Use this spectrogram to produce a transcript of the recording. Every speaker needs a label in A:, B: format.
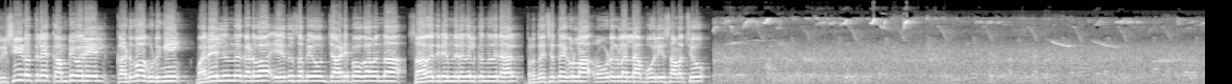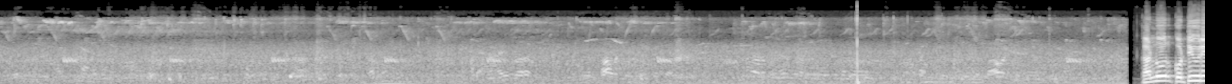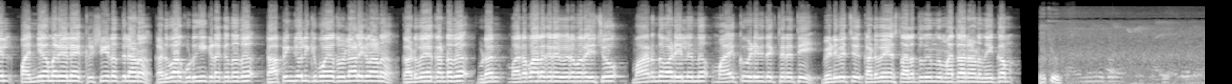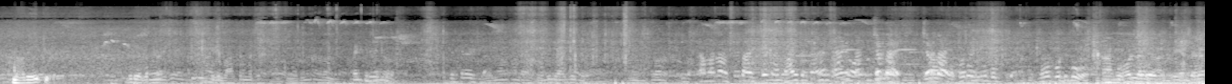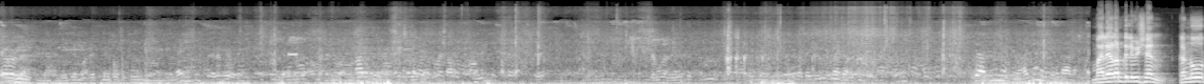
A: കൃഷിയിടത്തിലെ കമ്പി വലയിൽ കടുവ കുടുങ്ങി. വലയിൽ നിന്ന് കടുവ ഏതു സമയവും ചാടിപ്പോകാമെന്ന സാഹചര്യം നിലനിൽക്കുന്നതിനാൽ പ്രദേശത്തേക്കുള്ള റോഡുകളെല്ലാം പോലീസ് അടച്ചു. കണ്ണൂർ കൊട്ടിയൂരിൽ പന്യാമലയിലെ കൃഷിയിടത്തിലാണ് കടുവ കുടുങ്ങിക്കിടക്കുന്നത്. ടാപ്പിംഗ് ജോലിക്ക് പോയ തൊഴിലാളികളാണ് കടുവയെ കണ്ടത്. ഉടൻ വനപാലകരെ വിവരമറിയിച്ചു. മാനന്തവാടിയിൽ നിന്ന് മയക്കുവെടി വിദഗ്ധരെത്തി. വെടിവെച്ച് കടുവയെ സ്ഥലത്തു നിന്ന് മാറ്റാനാണ് നീക്കം.
B: Thank ഏറ്റു.
A: മലയാളം ടെലിവിഷൻ കണ്ണൂർ.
